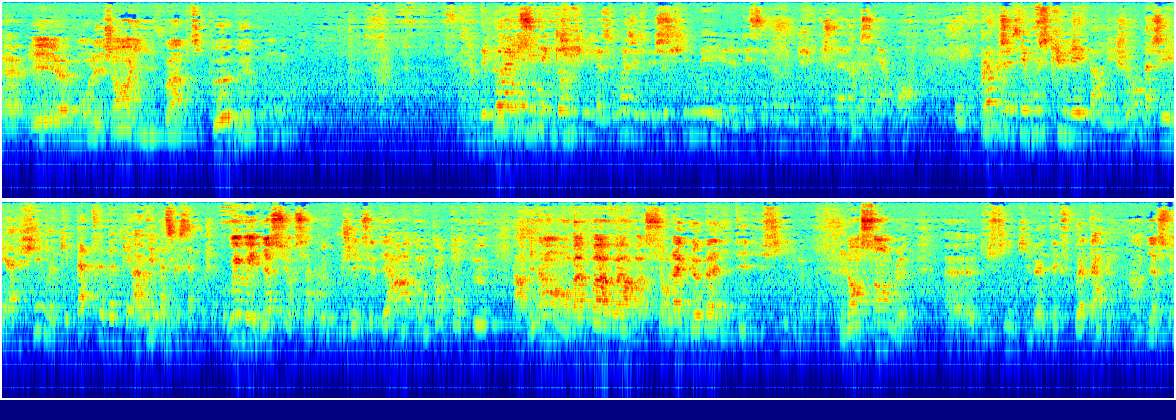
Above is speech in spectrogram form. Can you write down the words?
Euh, et euh, bon, les gens, ils voient un petit peu, mais bon. Mais pour la qualité de ton film, parce que moi j'ai filmé des cérémonies funéraires dernièrement, et comme j'étais bousculé par les gens, bah, j'ai un film qui n'est pas de très bonne qualité ah parce que ça bouge. Oui, oui, bien sûr, ça peut bouger, etc. Donc quand on peut... Alors évidemment, on ne va pas avoir sur la globalité du film l'ensemble euh, du film qui va être exploitable, hein, bien sûr.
